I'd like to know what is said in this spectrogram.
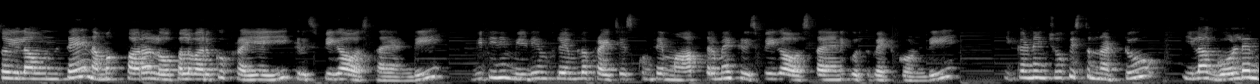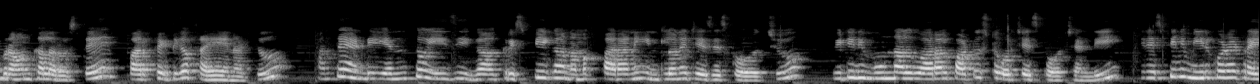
సో ఇలా ఉంటే నమక్ పార లోపల వరకు ఫ్రై అయ్యి క్రిస్పీగా వస్తాయండి. వీటిని మీడియం ఫ్లేమ్లో ఫ్రై చేసుకుంటే మాత్రమే క్రిస్పీగా వస్తాయని గుర్తుపెట్టుకోండి. ఇక్కడ నేను చూపిస్తున్నట్టు ఇలా గోల్డెన్ బ్రౌన్ కలర్ వస్తే పర్ఫెక్ట్గా ఫ్రై అయినట్టు. అంతే అండి ఎంతో ఈజీగా క్రిస్పీగా నమక్ పారాని ఇంట్లోనే చేసేసుకోవచ్చు. వీటిని మూడు నాలుగు వారాల పాటు స్టోర్ చేసుకోవచ్చండి. ఈ రెసిపీని మీరు కూడా ట్రై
